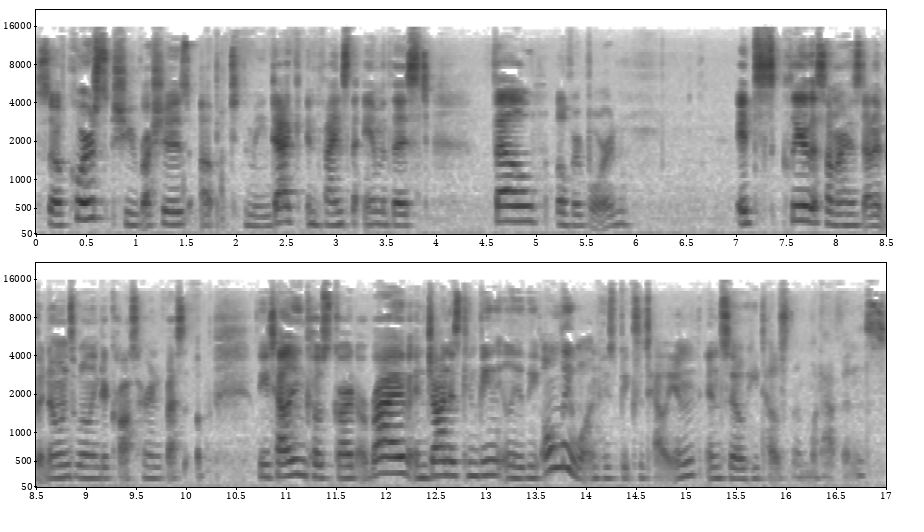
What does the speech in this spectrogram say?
So, of course, she rushes up to the main deck and finds that Amethyst fell overboard. It's clear that Summer has done it, but no one's willing to cross her and fess up. The Italian Coast Guard arrive, and John is conveniently the only one who speaks Italian, and so he tells them what happens.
